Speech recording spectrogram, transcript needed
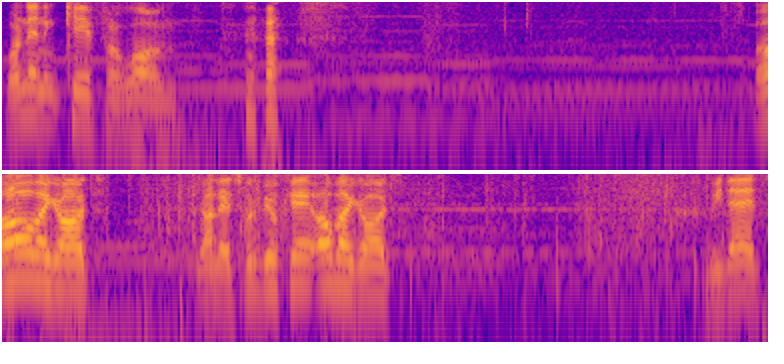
We're not in a cave for long. oh my god! Yarny, it's gonna be okay. Oh my god. We dead.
